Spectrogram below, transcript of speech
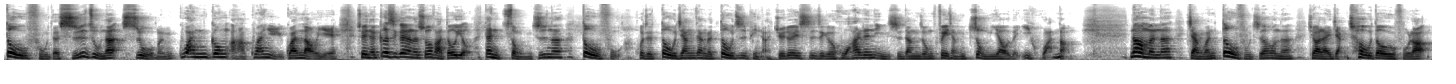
豆腐的始祖呢，是我们关公啊，关羽关老爷。所以呢，各式各样的说法都有。但总之呢，豆腐或者豆浆这样的豆制品啊，绝对是这个华人饮食当中非常重要的一环呢。那我们呢讲完豆腐之后呢，就要来讲臭豆腐了。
